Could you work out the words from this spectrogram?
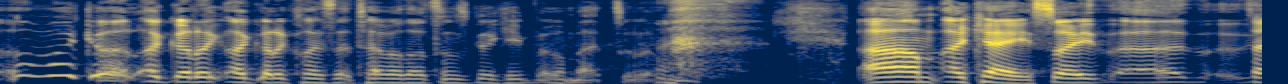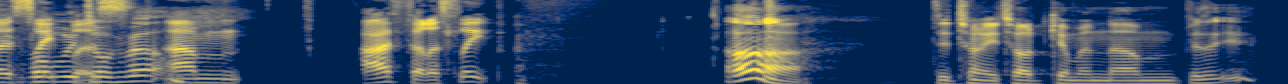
Oh my god! I gotta, I gotta close that tab. Otherwise, I'm just gonna keep going back to it. um. Okay. So, uh, So what were we talking about? Um, I fell asleep. ah, did Tony Todd come and um visit you?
